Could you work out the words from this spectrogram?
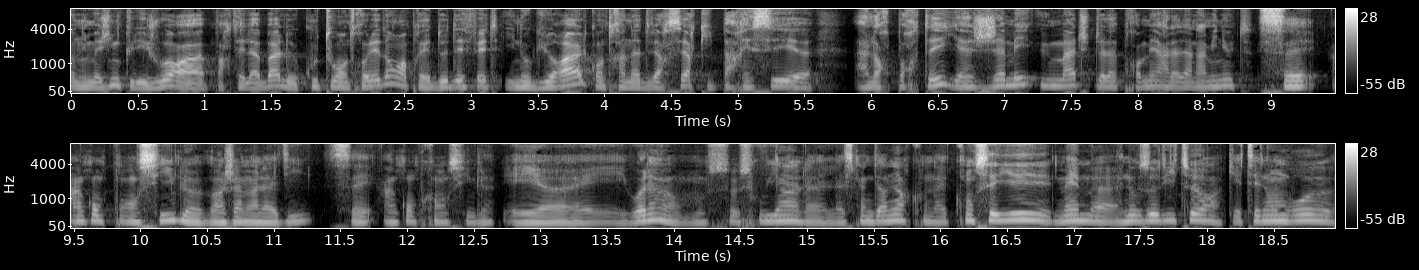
On, imagine que les joueurs partaient là-bas le couteau entre les dents après deux défaites inaugurales contre un adversaire qui paraissait à leur portée. Il n'y a jamais eu match de la première à la dernière minute. C'est incompréhensible, Benjamin l'a dit, c'est incompréhensible. Et, euh, voilà, on se souvient la, semaine dernière qu'on a conseillé même à nos auditeurs qui étaient nombreux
